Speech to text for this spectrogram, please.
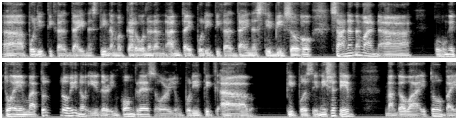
ah, political dynasty na magkaroon na ng anti-political dynasty bill. So sana naman ah, kung ito ay matuloy no either in Congress or yung politic ah, People's Initiative magawa ito by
